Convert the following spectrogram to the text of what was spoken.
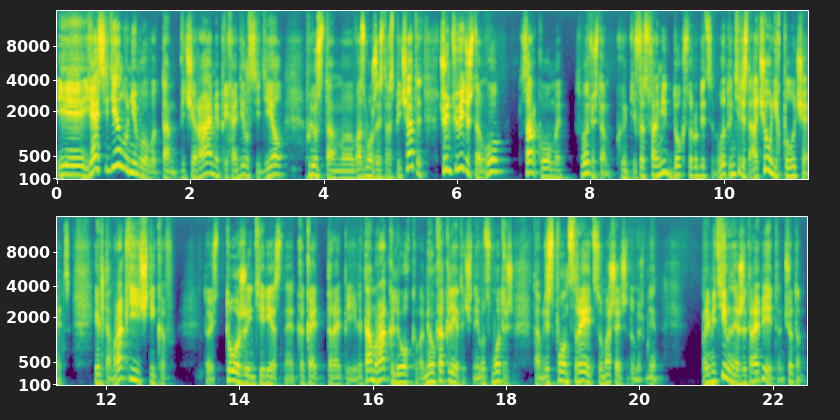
И я сидел у него вот там вечерами, приходил, сидел, плюс там э, возможность распечатать. Что-нибудь увидишь там, о, саркомы, смотришь там, какой-нибудь фосфамид доксорубицин. Вот интересно, а что у них получается? Или там рак яичников, то есть тоже интересная какая-то терапия. Или там рак легкого, мелкоклеточный. И вот смотришь, там response rate сумасшедший, думаешь, блин, примитивная же терапия, там что там,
